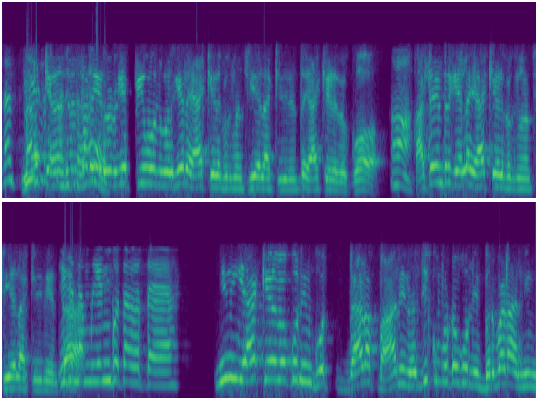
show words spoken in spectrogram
ನಾನ್ CL ಗಳಿಗೆಲ್ಲ ಇರೋರಿಗೆ ಪಿ ಒನ್ಗಳಿಗೆಲ್ಲ ಯಾಕೆ ಹೇಳ್ಬೇಕು? ನಾನು ಸಿ ಎಲ್ ಹಾಕಿದೀನಿ ಅಂತ ಯಾಕೆ ಹೇಳ್ಬೇಕು? ಹಾ. ಅಟೆಂಡರ್ಗೆಲ್ಲ ಯಾಕೆ ಹೇಳ್ಬೇಕು? ನಾನು ಸಿ ಎಲ್ ಹಾಕಿದೀನಿ ಈಗ ಅಂತ ನಮ್ಗೆ ಹೆಂಗ್ ಗೊತ್ತಾಗುತ್ತೆ? ನಿನ್ಗೆ ಯಾಕೆ ಹೇಳ್ಬೇಕು? ನೀನ್ ಗೊತ್ತ ಬೇಡಪ್ಪ ನೀನ್ ಅರ್ಜಿ ಕೊಟ್ಬಿಟ್ಟೋಗು ನೀನ್ ಬರಬೇಡ ನೀನ್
